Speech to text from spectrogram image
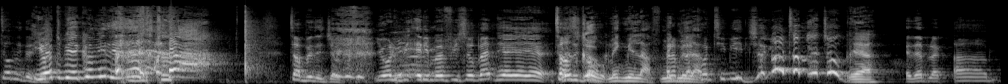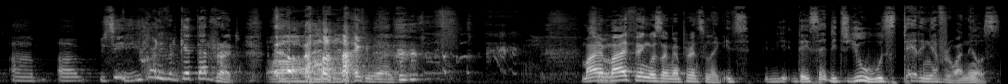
tell me the You joke want to be a comedian? tell me the joke you want to be Eddie Murphy so bad yeah, yeah, yeah. tell Let's the go. joke Make me laugh. and Make I'm me like laugh. what do you mean she's like no tell me a joke Yeah. And they're like, um, um, um, you see, you can't even get that right. My my thing was like my parents were like, it's. They said it's you who's scaring everyone else.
